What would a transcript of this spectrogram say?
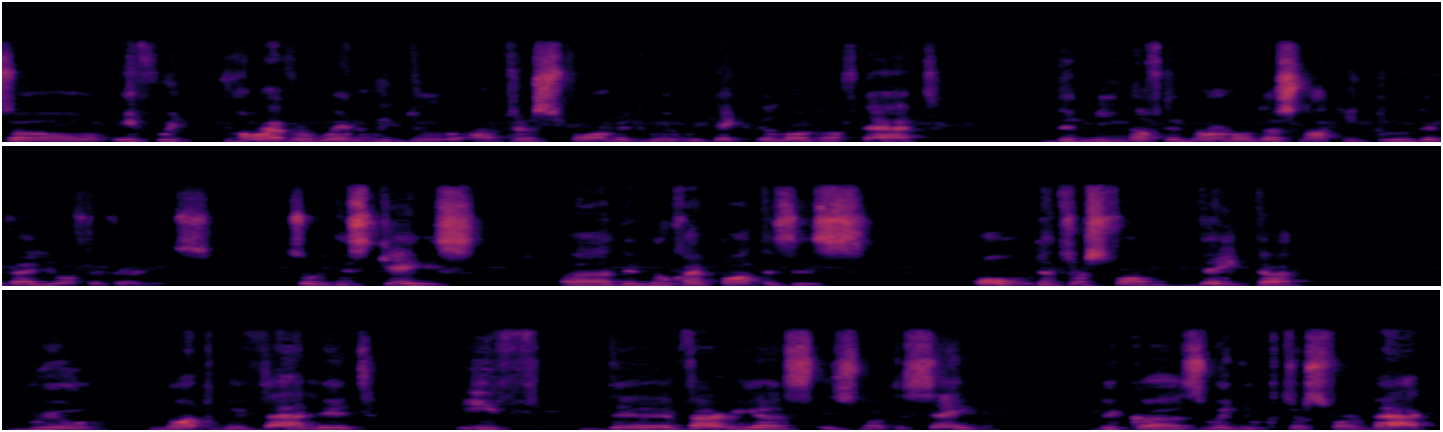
So if we, however, when we do a transform it, when we take the log of that, the mean of the normal does not include the value of the variance. So in this case, uh, the null hypothesis on the transformed data will not be valid if the variance is not the same because when you transform back,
